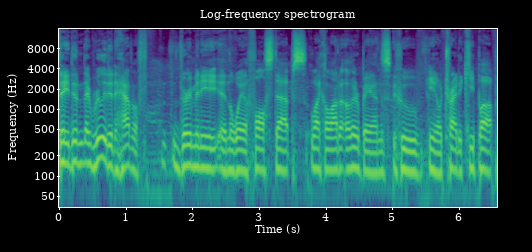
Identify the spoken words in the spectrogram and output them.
they didn't they really didn't have a f- very many in the way of false steps like a lot of other bands who you know try to keep up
